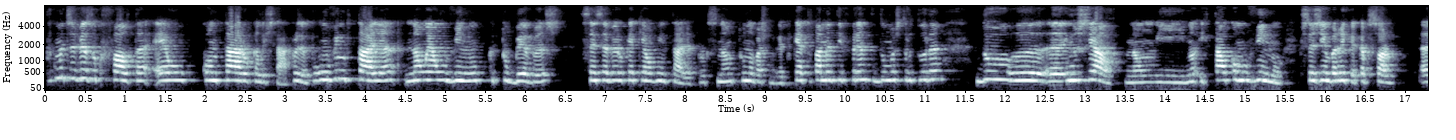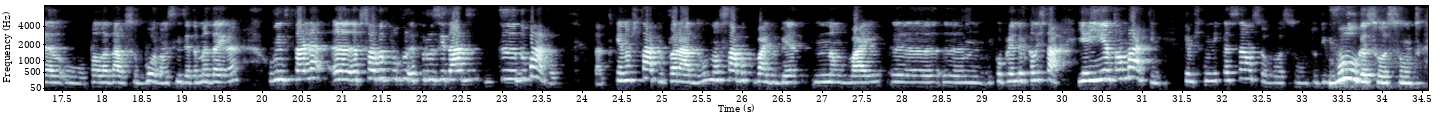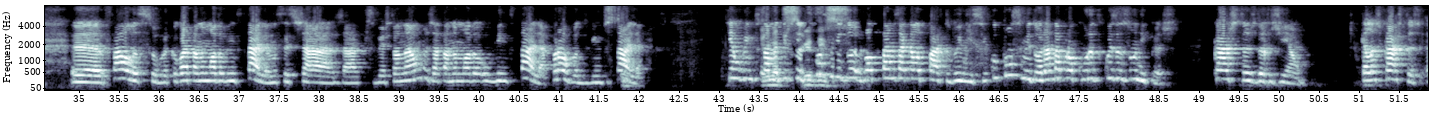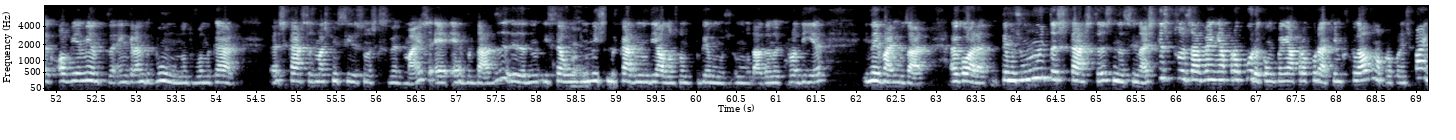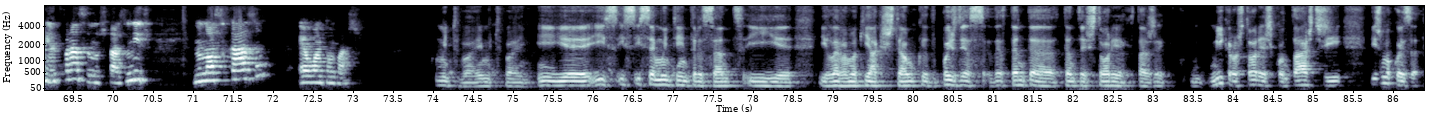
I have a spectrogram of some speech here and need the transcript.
Porque muitas vezes o que falta é o contar o que ali está. Por exemplo, um vinho de talha não é um vinho que tu bebas sem saber o que é que é um vinho de talha, porque senão tu não vais beber, porque é totalmente diferente de uma estrutura do uh, industrial. Não, e, não, e, tal como o vinho que estagia em barrica que absorve uh, o paladar, o sabor, vamos assim dizer, da madeira, o vinho de talha uh, absorve a porosidade de, do barro. Portanto, quem não está preparado, não sabe o que vai beber, não vai uh, compreender o que ali está. E aí entra o marketing. Temos comunicação sobre o assunto, divulga-se o assunto, uh, fala-se sobre, que agora está na moda o vinho de talha, não sei se já, já percebeste ou não, mas já está na moda o vinho de talha, a prova de vinho de talha. Sim que é um vinho totalmente diferente. voltamos àquela parte do início, que o consumidor anda à procura de coisas únicas, castas da região. Aquelas castas, obviamente, em grande boom, não te vou negar, as castas mais conhecidas são as que se vendem mais, é, é verdade, eh, isso é um, um nicho de mercado mundial, nós não podemos mudar da noite para o dia e nem vai mudar. Agora, temos muitas castas nacionais que as pessoas já vêm à procura, como vêm à procura aqui em Portugal, vão à procura em Espanha, em França, nos Estados Unidos. No nosso caso, é o Anton Vaz. Muito bem, muito bem. E uh, isso, isso, isso, é muito interessante e, uh, e leva-me aqui à questão que depois desse, de tanta, tanta história, que estás, micro-histórias que contaste, e diz uma coisa,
